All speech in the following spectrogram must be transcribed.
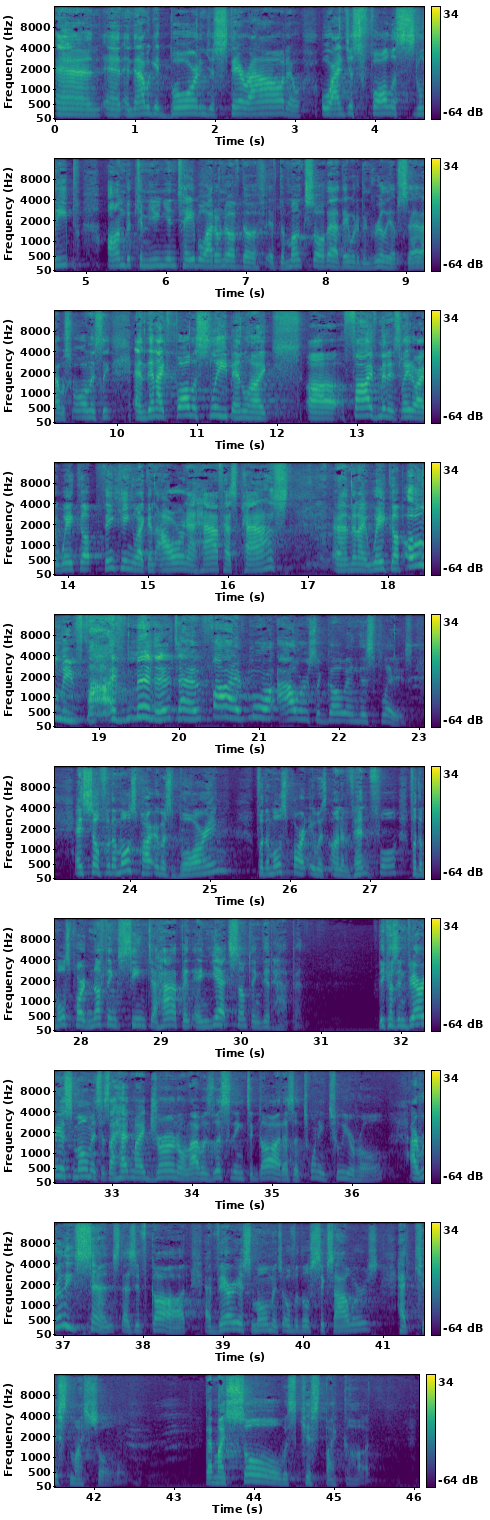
and, and, and then I would get bored and just stare out, or, or I'd just fall asleep on the communion table. I don't know if the, if the monks saw that, they would have been really upset. I was falling asleep. And then I'd fall asleep, and like uh, five minutes later, I wake up thinking like an hour and a half has passed. And then I wake up, only five minutes. I have five more hours to go in this place. And so, for the most part, it was boring. For the most part, it was uneventful. For the most part, nothing seemed to happen, and yet something did happen. Because in various moments, as I had my journal and I was listening to God as a 22 year old, I really sensed as if God, at various moments over those six hours, had kissed my soul. That my soul was kissed by God.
